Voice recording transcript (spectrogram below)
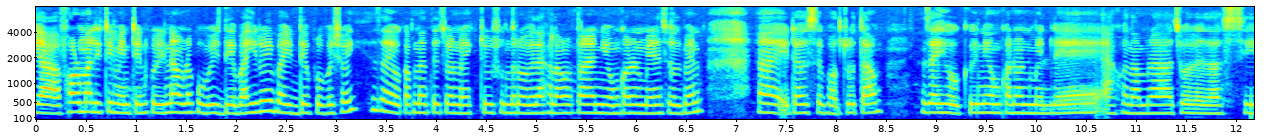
ইয়া ফর্মালিটি মেনটেন করি না। আমরা প্রবেশ দিয়ে বাহির হই, বাহির দিয়ে প্রবেশ হই। যাই হোক, আপনাদের জন্য একটু সুন্দরভাবে দেখালাম। আপনারা নিয়মকানুন মেনে চলবেন। এটা হচ্ছে ভদ্রতা। যাই হোক নিয়মকানুন মেলে এখন আমরা চলে যাচ্ছি।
